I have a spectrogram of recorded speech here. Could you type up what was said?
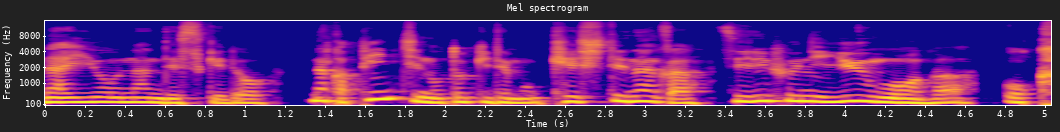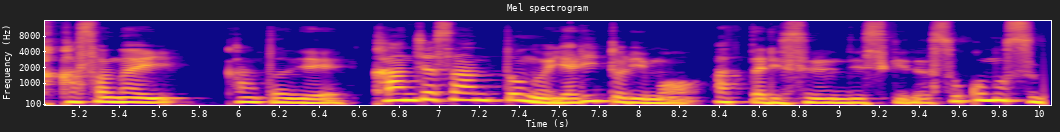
内容なんですけどなんかピンチの時でも決してなんかセリフにユーモアがを欠かさない方で患者さんとのやり取りもあったりするんですけどそこもすっ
